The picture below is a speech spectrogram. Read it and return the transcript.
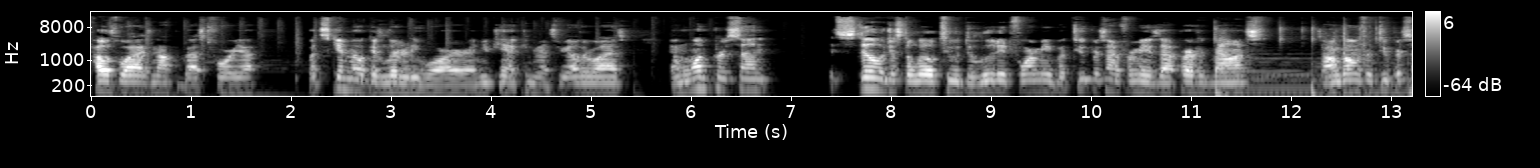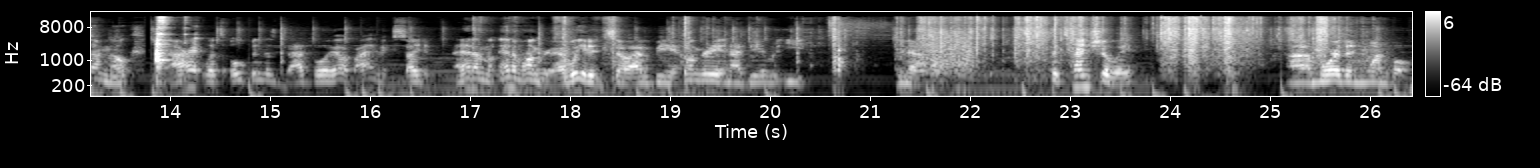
health-wise, not the best for you. But skim milk is literally water, and you can't convince me otherwise. And 1%, it's still just a little too diluted for me, but 2% for me is that perfect balance. So I'm going for 2% milk. All right, let's open this bad boy up. I am excited. And I'm, and I'm hungry. I waited so I would be hungry and I'd be able to eat, you know, potentially uh, more than one bowl.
